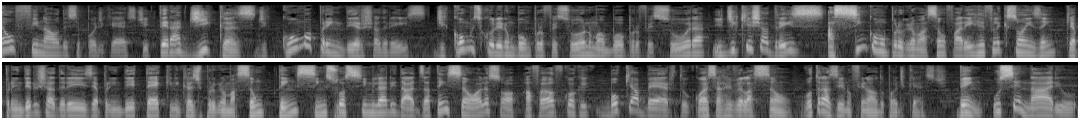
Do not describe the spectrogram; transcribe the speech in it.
até o final desse podcast terá dicas de como aprender xadrez, de como escolher um bom professor, uma boa professora e de que xadrez, assim como programação, farei reflexões, hein? Que aprender o xadrez e aprender técnicas de programação tem sim suas similaridades. Atenção, olha só, Rafael ficou aqui boquiaberto com essa revelação. Vou trazer no final do podcast. Bem, o cenário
